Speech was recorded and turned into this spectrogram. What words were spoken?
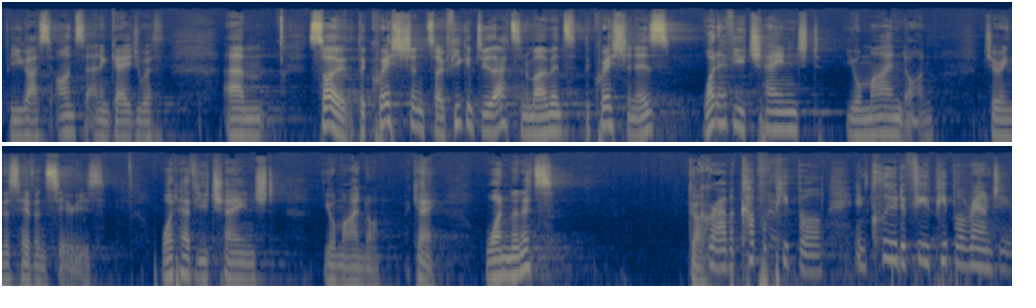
for you guys to answer and engage with. Um, so, the question, so if you can do that in a moment, the question is what have you changed your mind on during this Heaven series? What have you changed your mind on? Okay, one minute. Go. Grab a couple people, include a few people around you.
